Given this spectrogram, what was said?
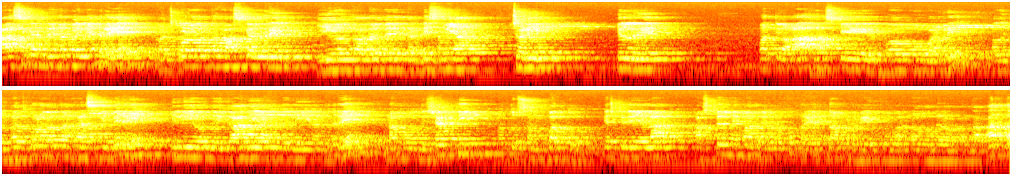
ಹಾಸಿಗೆ ಅಂದ್ರೆ ಏನಪ್ಪ ಇಲ್ಲಿ ಅಂದ್ರೆ ಹಚ್ಕೊಳ್ಳುವಂತಹ ಹಾಸಿಗೆ ಅಲ್ರಿ. ಈಗಂತೂ ಅದೇ ಬೇರೆ ಥಂಡಿ ಸಮಯ. ಚಳಿ. ಇಲ್ರಿ. ಮತ್ತು ಆ ಹಾಸಿಗೆ ಹೋಗ್- ಹೋಗ್ಬೇಡ್ರಿ. ಅದನ್ನು ಹತ್ಕೊಳ್ಳುವಂಥ ಹಾಸಿಗೆ ಬೇರೆ. ಇಲ್ಲಿ ಒಂದು ಗಾದಿ ಆಗದಲ್ಲಿ ಏನಂತಂದ್ರೆ ನಮ್ಮ ಒಂದು ಶಕ್ತಿ ಮತ್ತು ಸಂಪತ್ತು ಎಷ್ಟಿದೆಯಲ್ಲ ಅಷ್ಟನ್ನೇ ಮಾತ್ರ ಏನ್ಬೇಕು ಪ್ರಯತ್ನ ಪಡಬೇಕು ಅನ್ನೋ ಒಂದು ಅರ್ಥ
